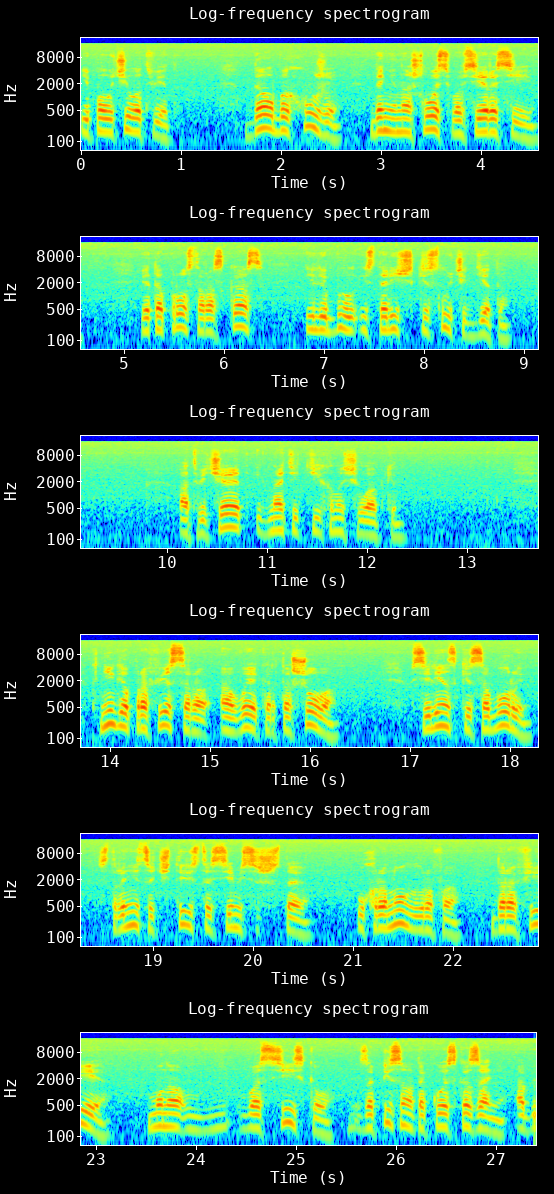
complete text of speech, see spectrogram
и получил ответ. Дал бы хуже, да не нашлось во всей России. Это просто рассказ или был исторический случай где-то? Отвечает Игнатий Тихонович Лапкин. Книга профессора А.В. Карташова «Вселенские соборы», страница 476. У хронографа Дорофея Моновасийского записано такое сказание об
